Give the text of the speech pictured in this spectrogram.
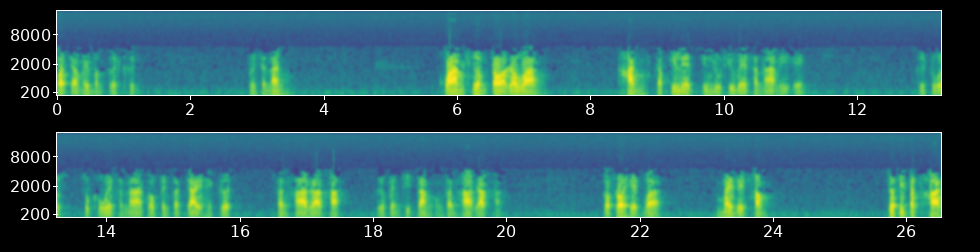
ก็จะไม่บังเกิดขึ้น เพราะฉะนั้น ความเชื่อมต่อระหว่างขันกับกิเลสจึงอยู่ที่เวทนานี้เอง คือตัวสุขเวทนาก็เป็นปัจจัยให้เกิดตัณหาราคะ หรือเป็นที่ตั้งของตัณหาราคะ ก็เพราะเหตุว่า ไม่ได้ทำสติปัฏฐาน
